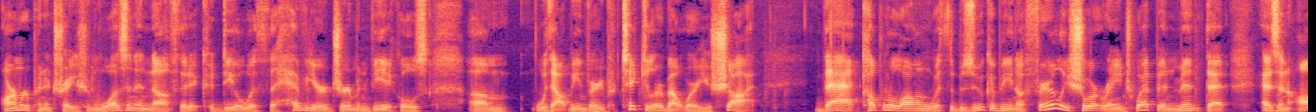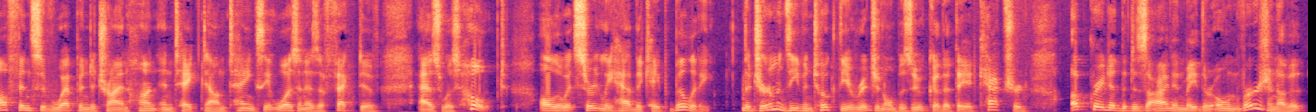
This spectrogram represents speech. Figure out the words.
armor penetration wasn't enough that it could deal with the heavier German vehicles um, without being very particular about where you shot. That, coupled along with the bazooka being a fairly short range weapon, meant that as an offensive weapon to try and hunt and take down tanks, it wasn't as effective as was hoped, although it certainly had the capability. The Germans even took the original bazooka that they had captured, upgraded the design, and made their own version of it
